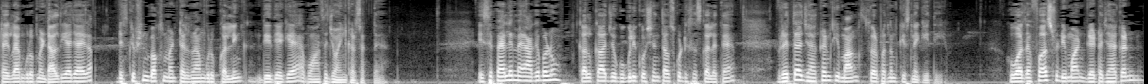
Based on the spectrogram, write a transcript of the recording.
टेलीग्राम ग्रुप में डाल दिया जाएगा। डिस्क्रिप्शन बॉक्स में टेलीग्राम ग्रुप का लिंक दे दिया गया है, आप वहाँ से ज्वाइन कर सकते हैं। इससे पहले मैं आगे बढ़ूं। कल का जो गूगली क्वेश्चन था, उसको डिस्कस कर लेते हैं। वृता झारखंड की मांग सर्वप्रथम किसने की थी? हुआ the first demand greater Jharkhand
